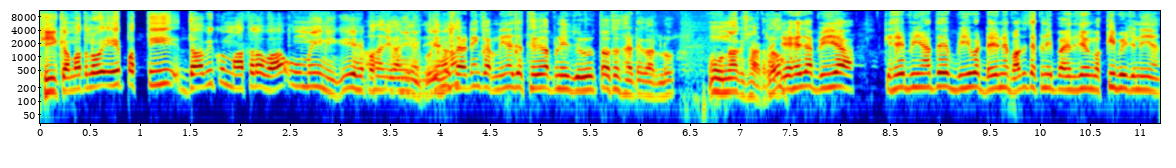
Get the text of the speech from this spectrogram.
ਠੀਕ ਆ ਮਤਲਬ ਇਹ ਪੱਤੀ ਦਾ ਵੀ ਕੋਈ ਮਤਲਬ ਆ ਉਵੇਂ ਹੀ ਨਹੀਂਗੀ ਇਹ ਪੱਤੀ ਉਵੇਂ ਨਹੀਂ ਕੋਈ ਹਨਾ? ਸੈਟਿੰਗ ਕਰਨੀ ਆ ਜਿੱਥੇ ਆਪਣੀ ਜ਼ਰੂਰਤ ਆ ਉੱਥੇ ਸੈੱਟ ਕਰ ਲਓ। ਉਹਨਾਂ ਕੁ ਛੱਡ ਲਓ। ਜਿਹੇ ਜਿਹਾ ਬੀ ਆ ਕਿਸੇ ਬੀਆਂ ਤੇ ਬੀ ਵੱਡੇ ਨੇ ਵੱਧ ਚੱਕਣੀ ਪੈਂਦੀ ਜਿਵੇਂ ਮੱਕੀ ਬੀਜਣੀ ਆ।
